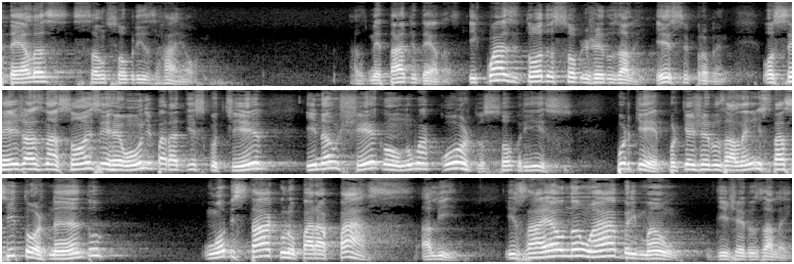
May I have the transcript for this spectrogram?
delas são sobre Israel. As metade delas. E quase todas sobre Jerusalém. Esse é problema. Ou seja, as nações se reúnem para discutir e não chegam num acordo sobre isso. Por quê? Porque Jerusalém está se tornando um obstáculo para a paz ali. Israel não abre mão de Jerusalém.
